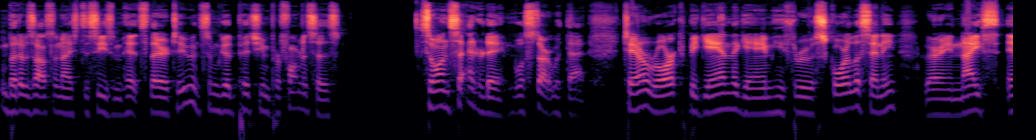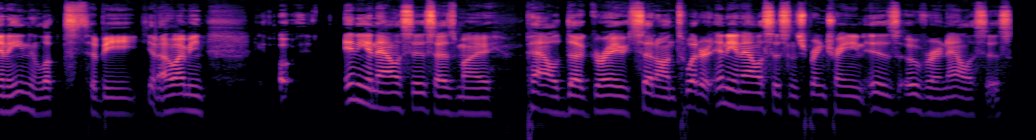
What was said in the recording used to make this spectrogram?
But it was also nice to see some hits there too and some good pitching performances. So on Saturday, we'll start with that. Tanner Roark began the game. He threw a scoreless inning, very nice inning. It looked to be, you know, I mean, any analysis, as my pal Doug Gray said on Twitter, any analysis in spring training is over analysis.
